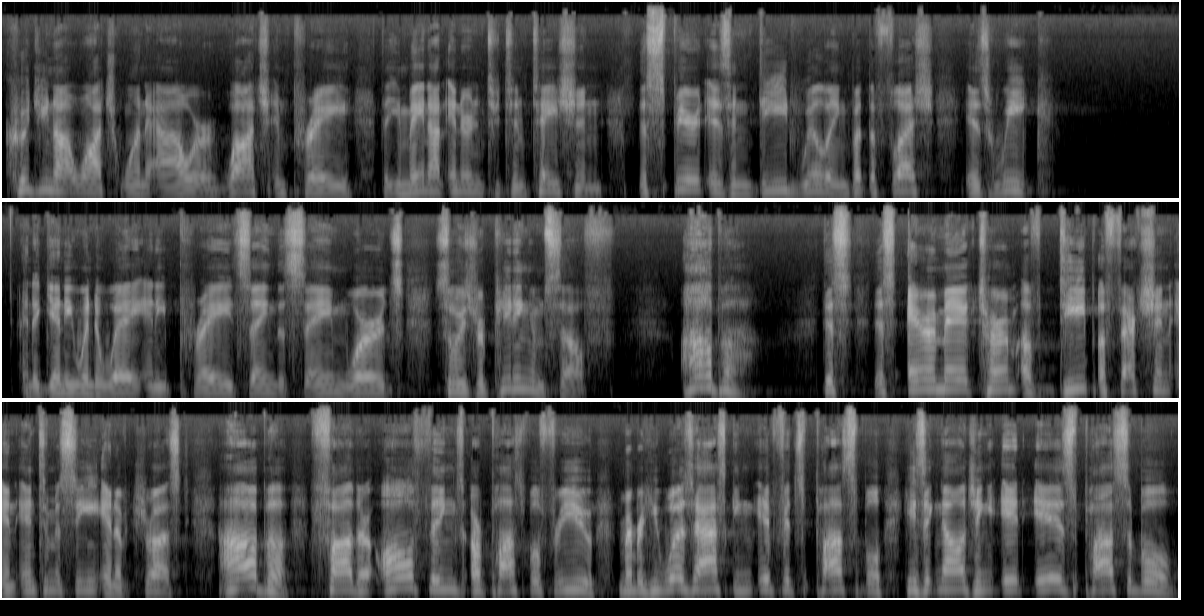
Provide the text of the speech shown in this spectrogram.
Could you not watch one hour? Watch and pray that you may not enter into temptation. The spirit is indeed willing, but the flesh is weak. And again he went away and he prayed, saying the same words. So he's repeating himself Abba, this, this Aramaic term of deep affection and intimacy and of trust. Abba, Father, all things are possible for you. Remember, he was asking if it's possible. He's acknowledging it is possible.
